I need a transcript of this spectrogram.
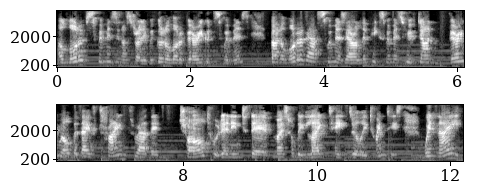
a lot of swimmers in Australia. We've got a lot of very good swimmers, but a lot of our swimmers, our Olympic swimmers who've done very well, but they've trained throughout their childhood and into their most probably late teens, early 20s. When they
